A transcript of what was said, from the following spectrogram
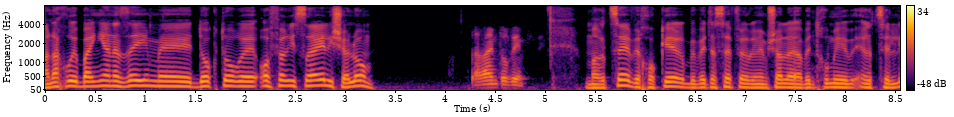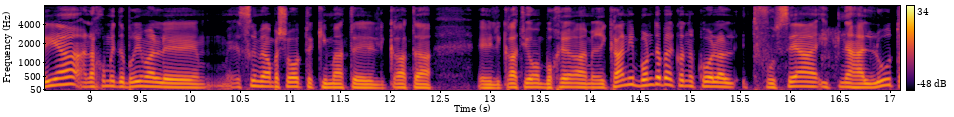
אנחנו בעניין הזה עם דוקטור עופר ישראלי, שלום. צהריים טובים. מרצה וחוקר בבית הספר לממשל הבינתחומי הרצליה. אנחנו מדברים על 24 שעות כמעט לקראת, ה, לקראת יום הבוחר האמריקני. בואו נדבר קודם כל על דפוסי ההתנהלות,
